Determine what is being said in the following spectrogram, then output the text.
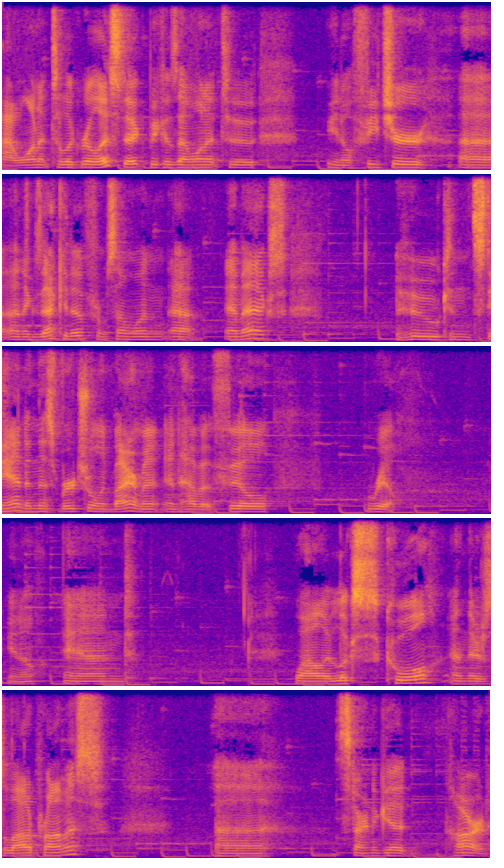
I want it to look realistic because I want it to, you know, feature uh, an executive from someone at MX who can stand in this virtual environment and have it feel real, you know, and while it looks cool and there's a lot of promise, uh, it's starting to get hard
